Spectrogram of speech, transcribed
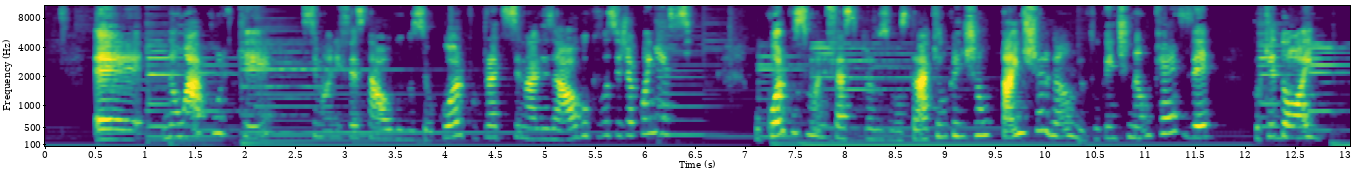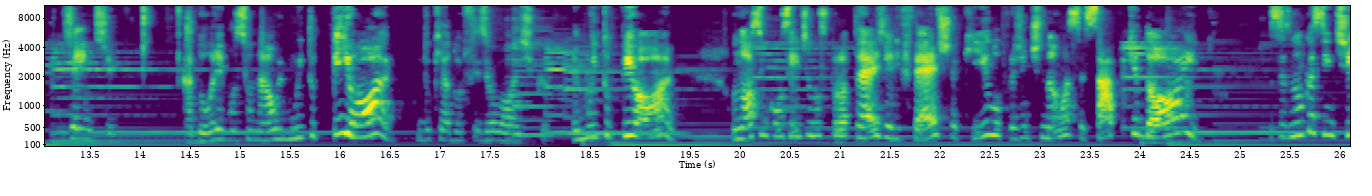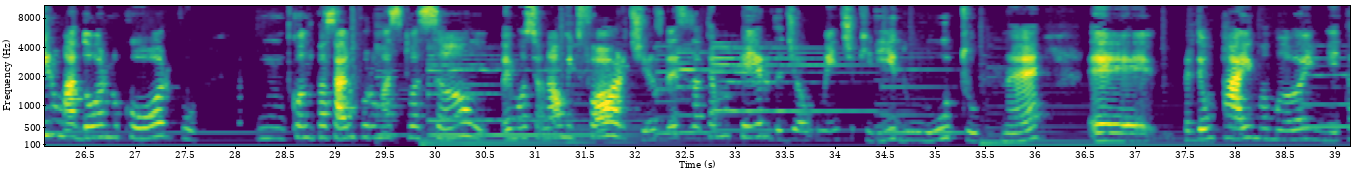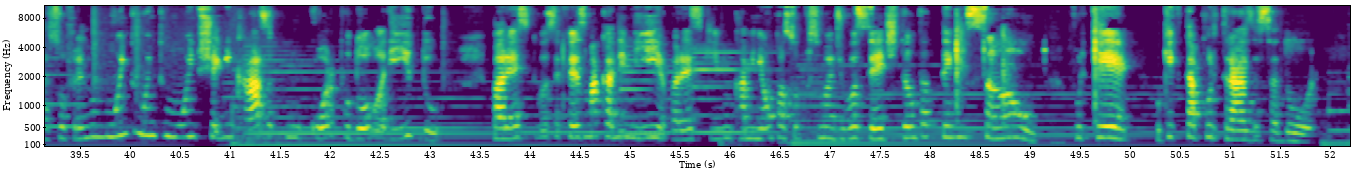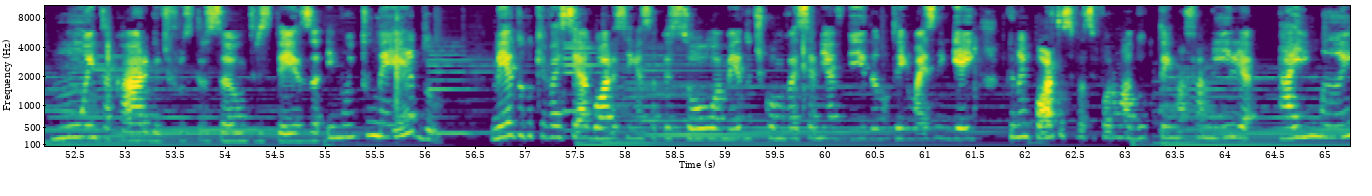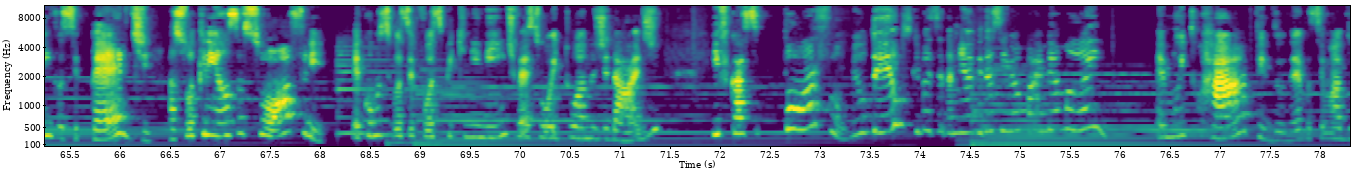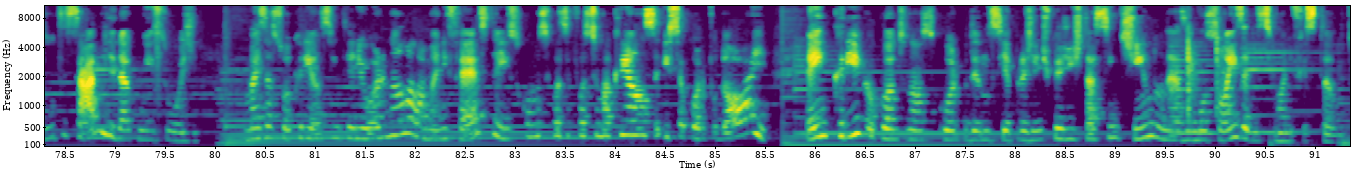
é, não há por que se manifestar algo no seu corpo para te sinalizar algo que você já conhece. O corpo se manifesta para nos mostrar aquilo que a gente não está enxergando, aquilo que a gente não quer ver, porque dói. Gente, a dor emocional é muito pior do que a dor fisiológica. É muito pior. O nosso inconsciente nos protege, ele fecha aquilo para a gente não acessar porque dói. Vocês nunca sentiram uma dor no corpo hum, quando passaram por uma situação emocional muito forte, às vezes até uma perda de algum ente querido, um luto, né? É, perdeu um pai uma mãe e tá sofrendo muito, muito, muito. Chega em casa com o corpo dolorido. Parece que você fez uma academia, parece que um caminhão passou por cima de você de tanta tensão. Porque o que está por trás dessa dor? Muita carga de frustração, tristeza e muito medo medo do que vai ser agora sem essa pessoa, medo de como vai ser a minha vida, não tenho mais ninguém. Porque não importa se você for um adulto, tem uma família, pai e mãe, você perde, a sua criança sofre. É como se você fosse pequenininho, tivesse oito anos de idade e ficasse órfão. Meu Deus, que vai ser da minha vida sem meu pai e minha mãe? é muito rápido, né? Você é um adulto e sabe lidar com isso hoje. Mas a sua criança interior não, ela manifesta isso como se você fosse uma criança e seu corpo dói. É incrível quanto o nosso corpo denuncia pra gente o que a gente está sentindo, né? As emoções ali se manifestando.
